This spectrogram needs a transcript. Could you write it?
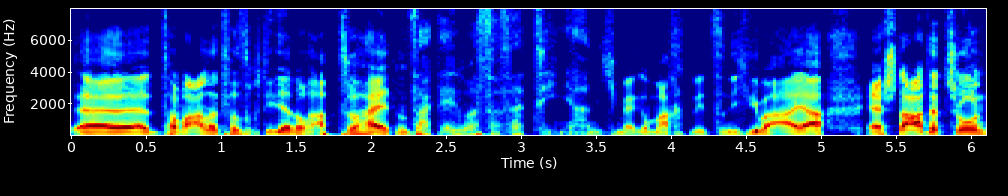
Äh, Tom Arnold versucht ihn ja noch abzuhalten und sagt, ey, du hast das seit zehn Jahren nicht mehr gemacht, willst du nicht lieber, ah ja, er startet schon,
